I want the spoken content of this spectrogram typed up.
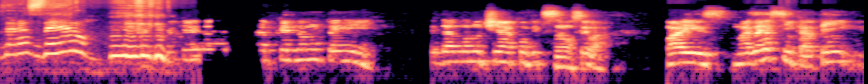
0 a 0 Porque, é porque ainda não tem. Ainda não tinha convicção, sei lá. Mas, mas é assim, cara, tem,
